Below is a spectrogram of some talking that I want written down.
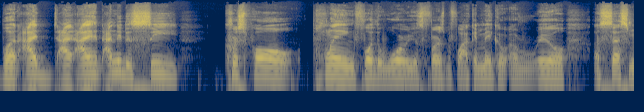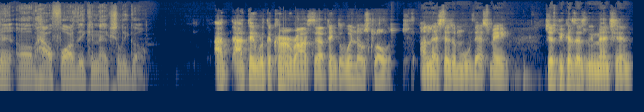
but I I I, I need to see Chris Paul playing for the Warriors first before I can make a, a real assessment of how far they can actually go. I, I think with the current roster, I think the window's closed unless there's a move that's made. Just because, as we mentioned,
